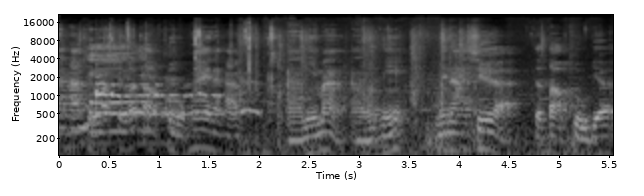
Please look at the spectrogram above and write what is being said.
นะครับโอถืเคอว่าถือว่าตอบถูกให้นะครับอ่านี้มั่งอ่ารสนี้ไม่น่าเชื่อจะตอบถูกเยอะ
